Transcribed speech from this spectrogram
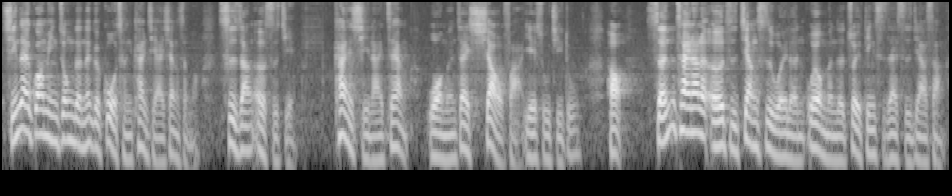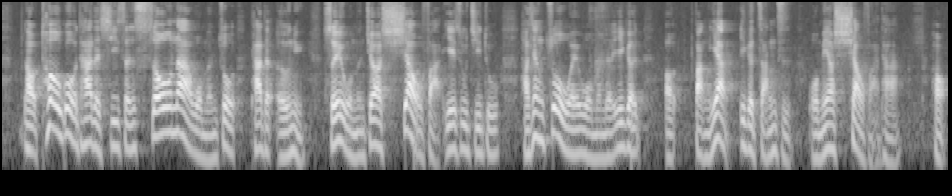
行在光明中的那个过程看起来像什么？四章二十节，看起来这样，我们在效法耶稣基督。好，神差他的儿子降世为人，为我们的罪钉死在十架上，好透过他的牺牲收纳我们做他的儿女。所以我们就要效法耶稣基督。好像作为我们的一个哦榜样，一个长子，我们要效法他。好，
